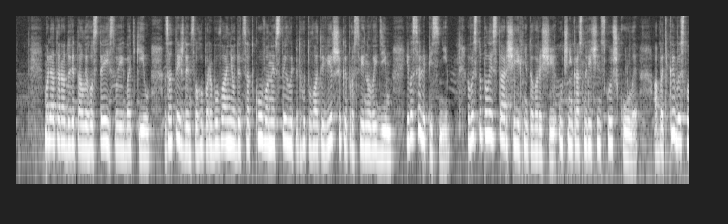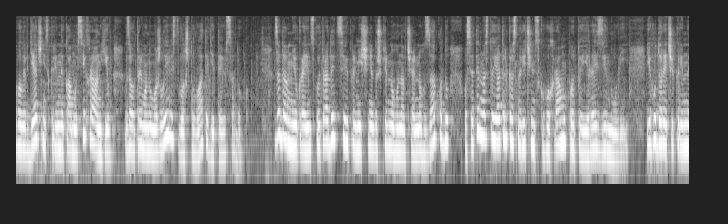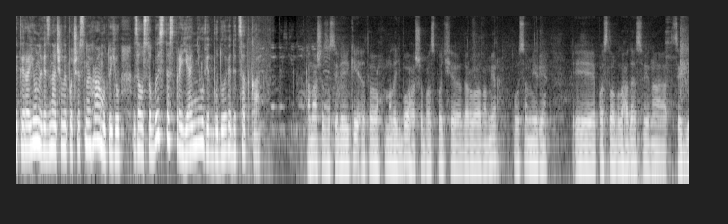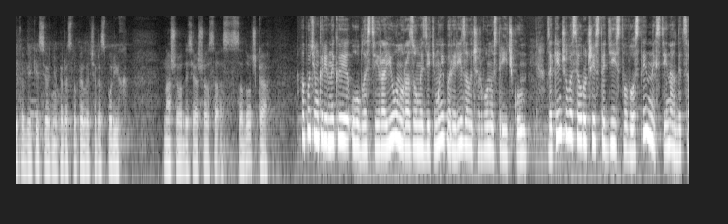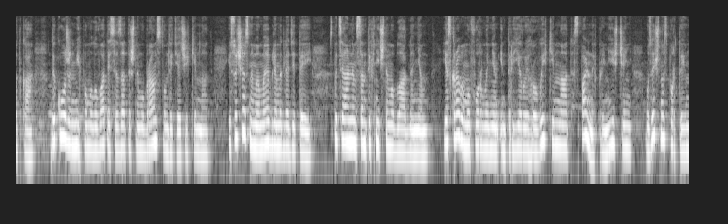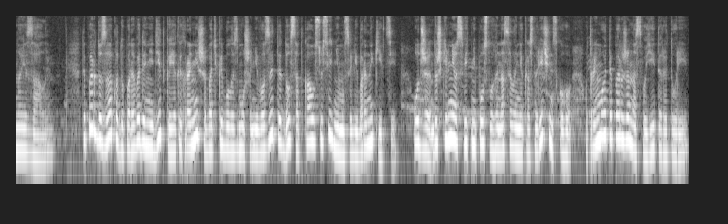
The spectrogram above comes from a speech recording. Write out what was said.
Малята радо вітали гостей і своїх батьків. За тиждень свого перебування у дитсадку вони встигли підготувати віршики про свій новий дім і веселі пісні. Виступили й старші їхні товариші, учні Краснорічинської школи, а батьки висловили вдячність керівникам усіх рангів за отриману можливість влаштувати дітей у садок. За давньою українською традицією приміщення дошкільного навчального закладу освятив настоятель Краснорічинського храму протоїрей Зіновій. Його, до речі, керівники району відзначили почесною грамотою за особисте сприяння у відбудові дитсадка. А наші зусилля які це молить Бога, щоб Господь е, дарував нам мир у всьому мірі і послав благодать свою на цих діток, які сьогодні переступили через поріг нашого дитячого садочка. А потім керівники області і району разом із дітьми перерізали червону стрічку. Закінчилося урочисте дійство в гостинних стінах дитсадка, де кожен міг помилуватися затишним убранством дитячих кімнат і сучасними меблями для дітей, спеціальним сантехнічним обладнанням, яскравим оформленням інтер'єру ігрових кімнат, спальних приміщень, музично-спортивної зали. Тепер до закладу переведені дітки, яких раніше батьки були змушені возити до садка у сусідньому селі Бараниківці. Отже, дошкільні освітні послуги населення Красноріченського отримує тепер вже на своїй території.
